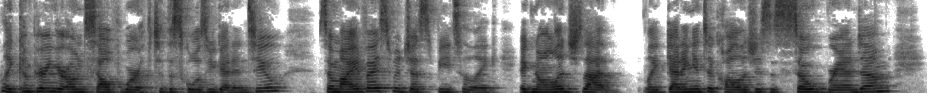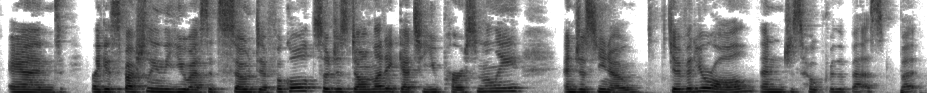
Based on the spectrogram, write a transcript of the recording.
like comparing your own self-worth to the schools you get into. So my advice would just be to like acknowledge that like getting into colleges is so random. And like especially in the US it's so difficult. So just don't let it get to you personally. And just you know give it your all and just hope for the best but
